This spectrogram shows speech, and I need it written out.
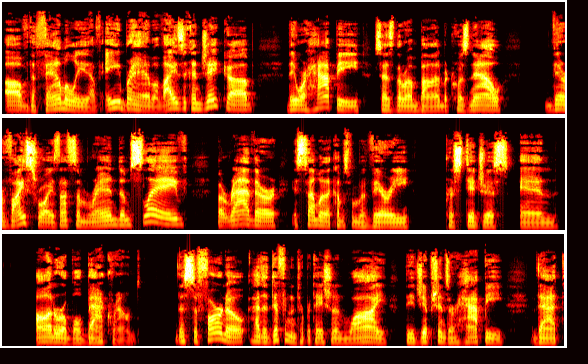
of the family of Abraham, of Isaac and Jacob. They were happy, says the Ramban, because now their viceroy is not some random slave, but rather is someone that comes from a very prestigious and honorable background. The Sforno has a different interpretation on why the Egyptians are happy that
